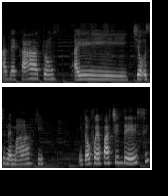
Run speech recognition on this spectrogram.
a Decathlon, aí o Cinemark. Então foi a partir desse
